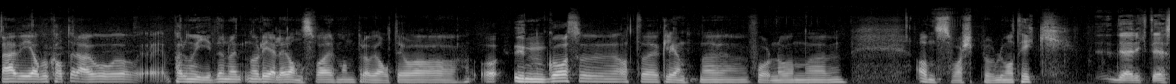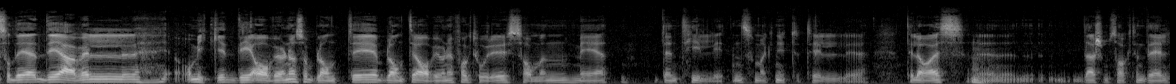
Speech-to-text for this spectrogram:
Nei, Vi advokater er jo paranoide når det gjelder ansvar. Man prøver alltid å, å unngå at klientene får noen eh, ansvarsproblematikk. Det er riktig. Så det, det, er vel, om ikke det avgjørende, så blant de, blant de, avgjørende faktorer sammen med den tilliten som er knyttet til, til AS. Mm. Eh, det er som sagt en del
